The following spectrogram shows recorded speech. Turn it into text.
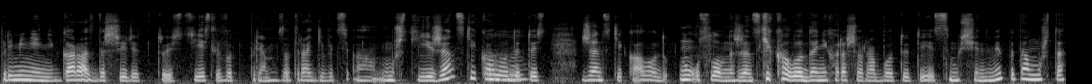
применение гораздо шире. То есть если вот прям затрагивать а, мужские и женские колоды, угу. то есть женские колоды, ну условно женские колоды, они хорошо работают и с мужчинами, потому что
